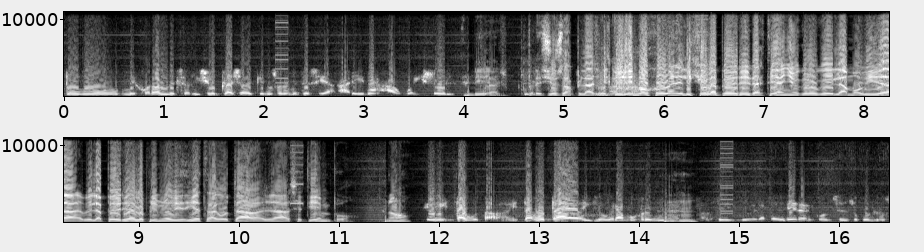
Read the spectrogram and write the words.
todo mejorar el servicio de playa, de que no solamente sea arena, agua y sol. Bien, preciosas playas. El turismo joven eligió la pedrera este año, creo que la movida de la pedrera los primeros 10 días está agotada ya hace tiempo. ¿No? Eh, está agotada, está agotada y logramos regular parte de la pedrera en consenso con los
